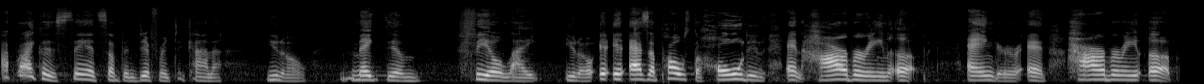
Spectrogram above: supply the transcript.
I probably could have said something different to kind of, you know, make them feel like, you know, it, it, as opposed to holding and harboring up anger and harboring up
